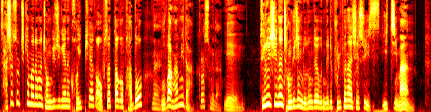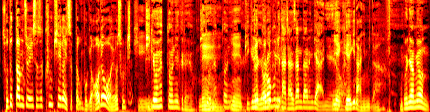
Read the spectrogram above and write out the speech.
사실 솔직히 말하면 정규직에는 거의 피해가 없었다고 봐도 네. 무방합니다. 그렇습니다. 예. 들으시는 정규직 노동자분들이 불편하실 수 있, 지만 소득 감소에 있어서 큰 피해가 있었다고 보기 어려워요, 솔직히. 비교했더니 그래요. 네. 비교했더니. 예, 그래요. 비교했더니 그러니까 여러분이. 다 잘 산다는 게 아니에요. 예, 그 얘기는 아닙니다. 왜냐하면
